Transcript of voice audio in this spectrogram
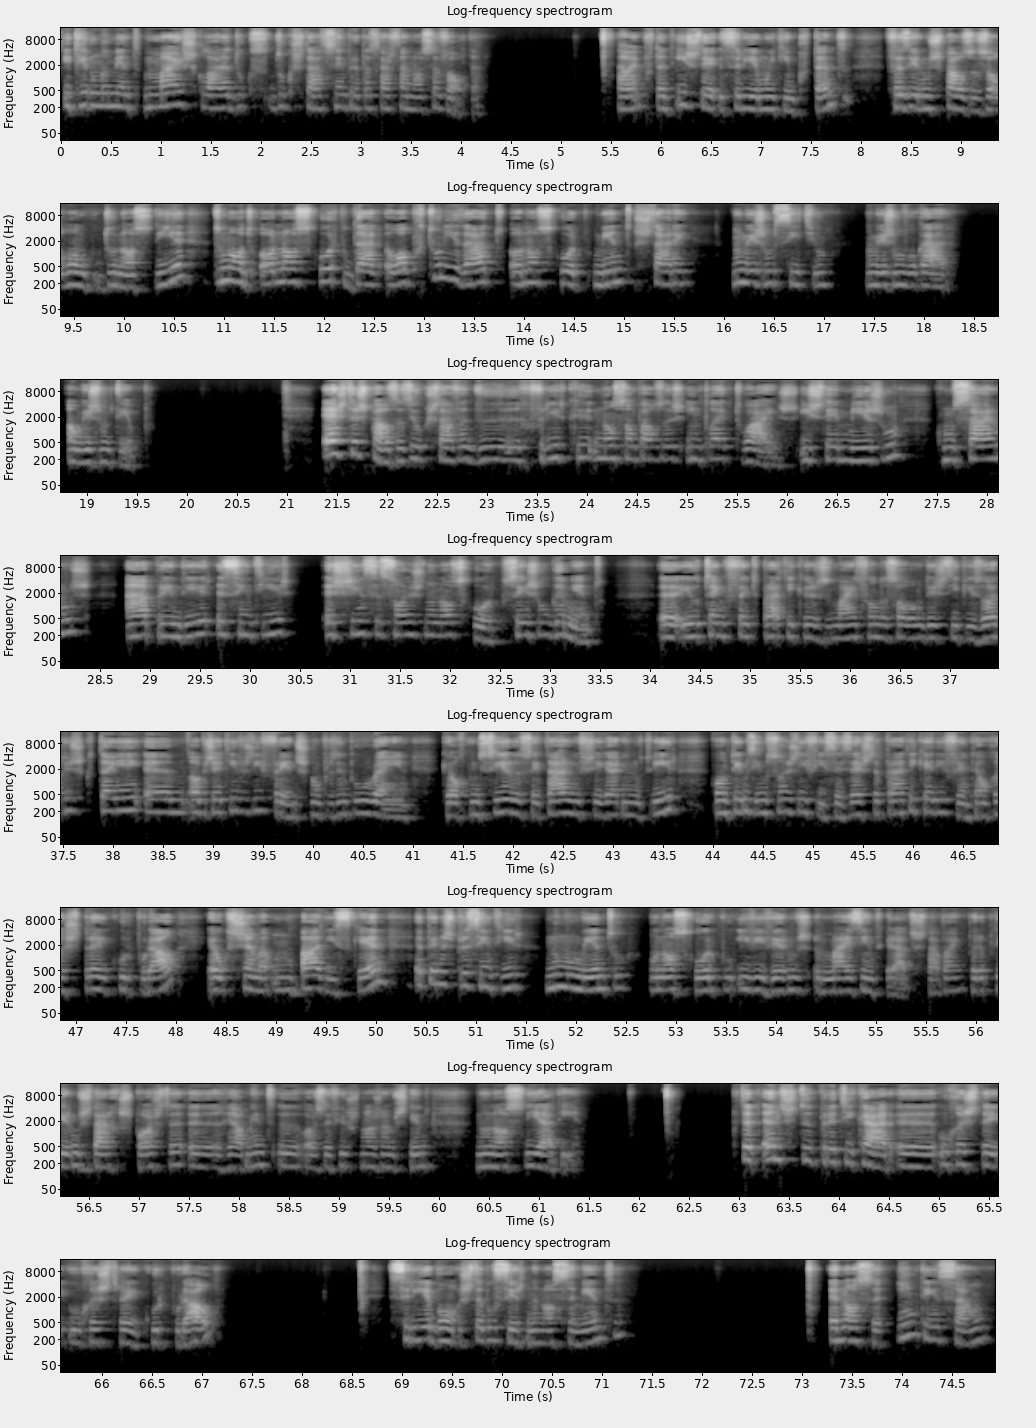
e ter uma mente mais clara do que, do que está sempre a passar-se à nossa volta. Está bem? Portanto, isto é, seria muito importante, fazermos pausas ao longo do nosso dia, de modo ao nosso corpo dar a oportunidade ao nosso corpo, mente, estarem no mesmo sítio, no mesmo lugar, ao mesmo tempo. Estas pausas eu gostava de referir que não são pausas intelectuais. Isto é mesmo começarmos a aprender a sentir as sensações no nosso corpo, sem julgamento. Eh, eu tenho feito práticas de mindfulness ao longo destes episódios que têm um, eh, objetivos diferentes, como por exemplo o RAIN, que é o reconhecer, aceitar, investigar e nutrir quando temos emoções difíceis. Esta prática é diferente, é um rastreio corporal, é o que se chama um body scan, apenas para sentir no momento o nosso corpo e vivermos mais integrados, está bem? Para podermos dar resposta uh, realmente uh, aos desafios que nós vamos tendo no nosso dia a dia. Portanto, antes de praticar uh, o, rastreio, o rastreio corporal, seria bom estabelecer na nossa mente a nossa intenção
